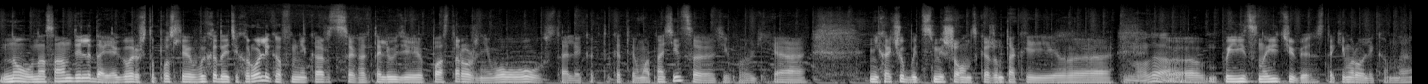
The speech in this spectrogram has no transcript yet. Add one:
Ну, на самом деле, да. Я говорю, что после выхода этих роликов, мне кажется, как-то люди поосторожнее воу-воу стали как-то к этому относиться. Типа, я не хочу быть смешон, скажем так, и э, ну, да. э, появиться на YouTube с таким роликом, да.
